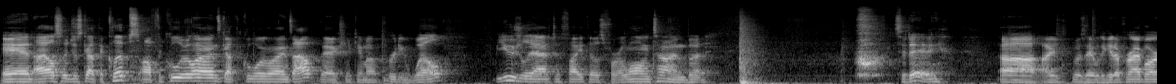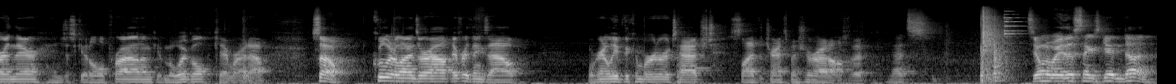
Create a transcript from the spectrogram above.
And I also just got the clips off the cooler lines, got the cooler lines out. They actually came out pretty well. Usually I have to fight those for a long time, but today uh, I was able to get a pry bar in there and just get a little pry on them, give them a wiggle, came right out. So cooler lines are out, everything's out. We're gonna leave the converter attached, slide the transmission right off of it. That's, the only way this thing's getting done.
